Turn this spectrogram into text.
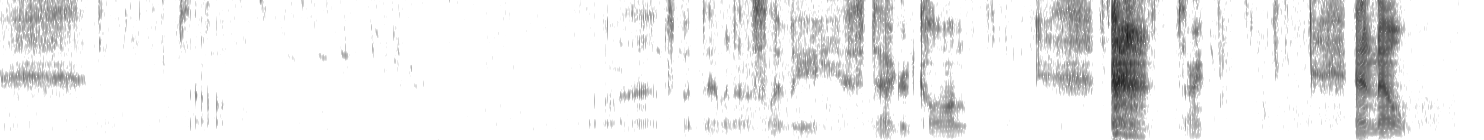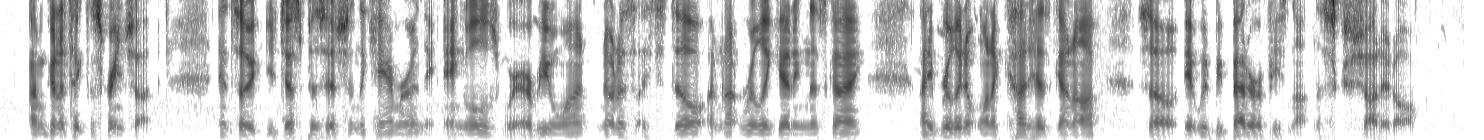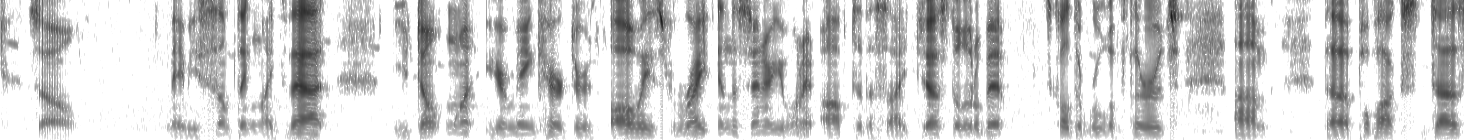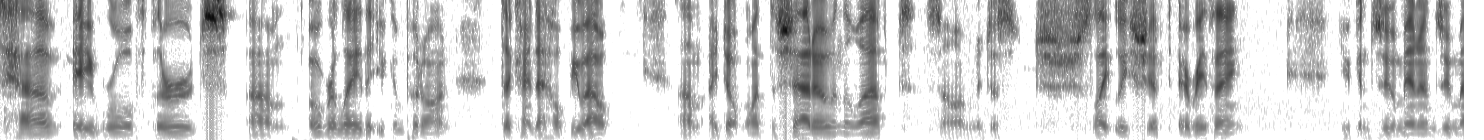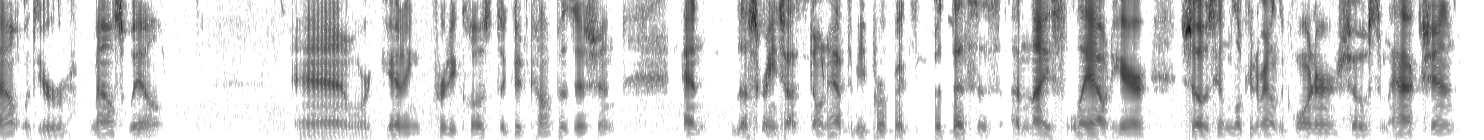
Slightly staggered column. Sorry. And now I'm going to take the screenshot. And so you just position the camera and the angles wherever you want. Notice I still, I'm not really getting this guy. I really don't want to cut his gun off, so it would be better if he's not in the shot at all. So maybe something like that you don't want your main character always right in the center. You want it off to the side just a little bit. It's called the rule of thirds. Um, the Polpox does have a rule of thirds um, overlay that you can put on to kind of help you out. Um, I don't want the shadow in the left, so I'm going to just slightly shift everything. You can zoom in and zoom out with your mouse wheel and we're getting pretty close to good composition. And the screenshots don't have to be perfect but this is a nice layout here. Shows him looking around the corner shows some action.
